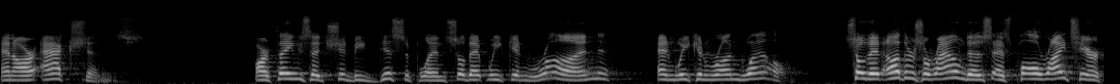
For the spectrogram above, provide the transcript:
and our actions are things that should be disciplined so that we can run and we can run well. So that others around us, as Paul writes here,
